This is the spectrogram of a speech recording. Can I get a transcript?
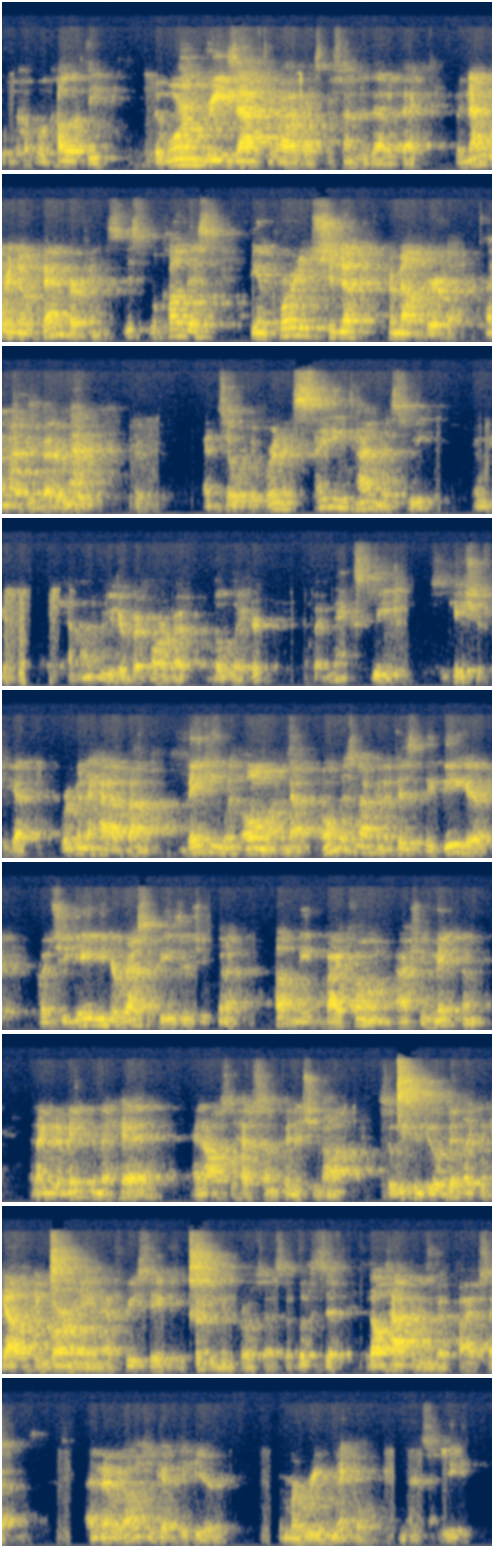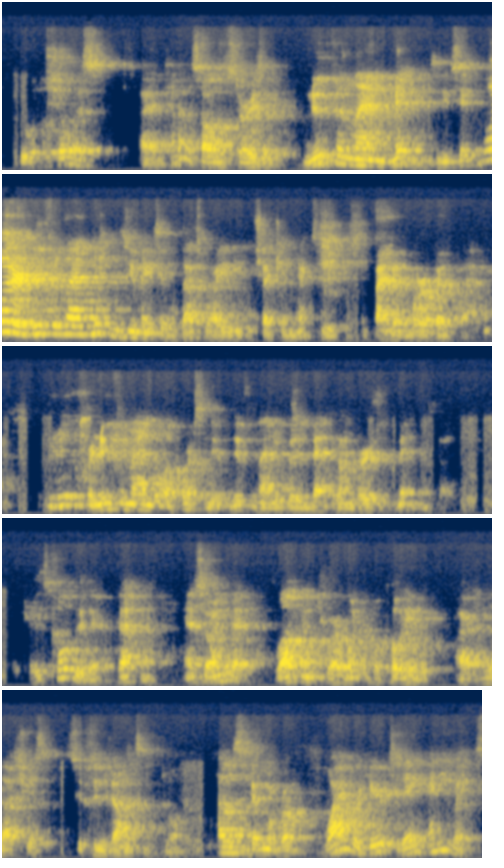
We'll, call it the, the warm breeze after August or something to that effect. But now we're in November, and this, we'll call this the imported Chinook from Alberta. That might be a better word. And so we're, we're in an exciting time this week, and we get we'll hear a bit more about a little later. But next week, in case you forget, we're going to have um, baking with Oma. Now, Oma's not going to physically be here, but she gave me her recipes, and she's going to help me by phone actually make them. And I'm going to make them ahead and also have some finishing off. So we can do a bit like the Galloping Gourmet and have three stages of cooking in process. So it looks as if it all happened in about five seconds. And then we also get to hear from Marie Nickel next week, who will show us and uh, tell us all the stories of Newfoundland mittens. And you say, what are Newfoundland mittens? You may say, well, that's why you need to check in next week and find out more about that. For Newfoundland, well, of course, New Newfoundland would invent their own version of mittens, it's colder there, definitely. And so I'm going to welcome to our wonderful podium our illustrious Susan Johnson, tell us a bit more about why we're here today, anyways.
